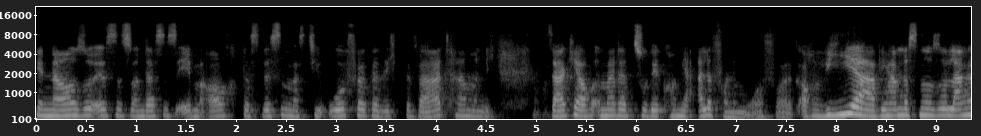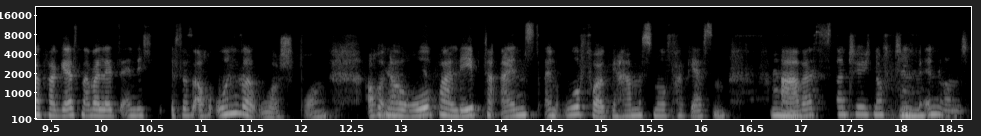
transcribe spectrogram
Genau so ist es. Und das ist eben auch das Wissen, was die Urvölker sich bewahrt haben. Und ich sage ja auch immer dazu, wir kommen ja alle von einem Urvolk. Auch wir, wir haben das nur so lange vergessen, aber letztendlich ist das auch unser Ursprung. Auch in ja. Europa lebte einst ein Urvolk. Wir haben es nur vergessen. Mhm. Aber es ist natürlich noch tief mhm. in uns.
